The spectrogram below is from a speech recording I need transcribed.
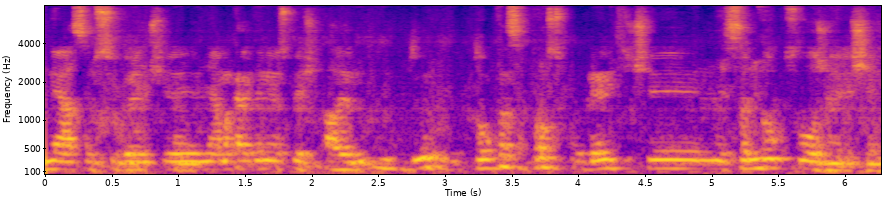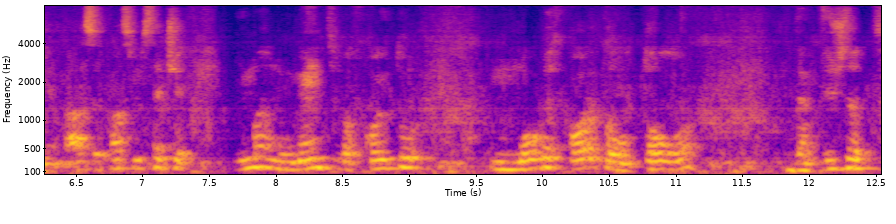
Не, аз съм сигурен, че няма как да не е успешно. Абе, д- толкова са просто проблемите, че не са много сложни решения. Аз затова си мисля, че има моменти, в които могат хората отдолу да виждат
